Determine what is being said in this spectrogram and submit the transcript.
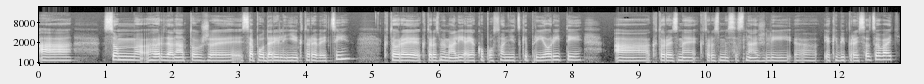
A som hrdá na to, že sa podarili niektoré veci, ktoré, ktoré sme mali aj ako poslanecké priority a ktoré sme, ktoré sme sa snažili uh, keby presadzovať.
